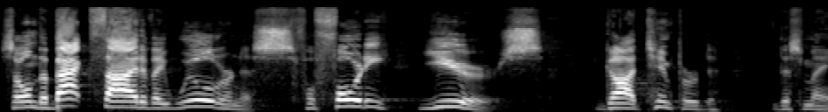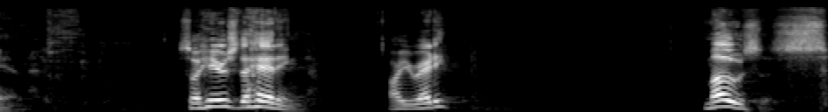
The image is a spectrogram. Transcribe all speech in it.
So, on the backside of a wilderness for 40 years, God tempered this man. So, here's the heading. Are you ready? Moses,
